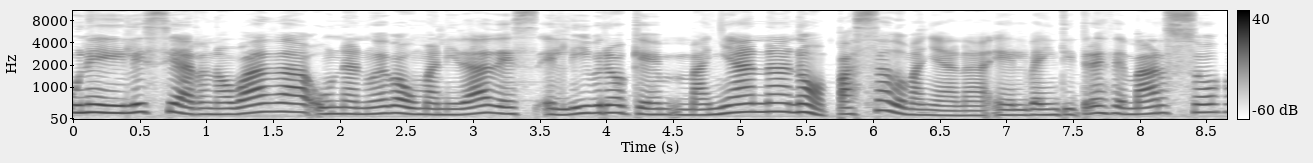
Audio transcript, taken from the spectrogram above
Una iglesia renovada, una nueva humanidad es el libro que mañana, no, pasado mañana, el 23 de marzo,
